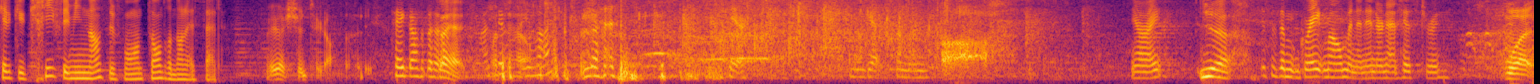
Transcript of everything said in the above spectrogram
Quelques cris féminins se font entendre dans la salle. Maybe I should take off the hoodie. Take off the Go ahead. You want What to? the hell? You want? Go ahead. Here. Let me get someone. You all right? Yeah. This is a great moment in internet history. What?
